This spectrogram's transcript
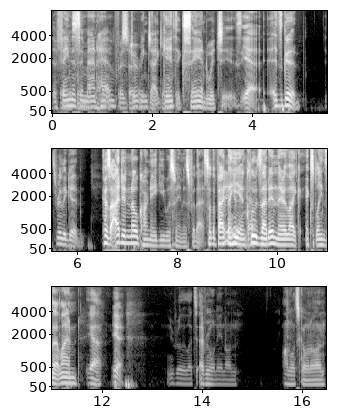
they're famous in Manhattan for serving gigantic sandwiches. Yeah, it's good. It's really good. Cause I didn't know Carnegie was famous for that. So the fact that he yeah. includes that in there, like, explains that line. Yeah, Yeah. he really lets everyone in on on what's going on.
